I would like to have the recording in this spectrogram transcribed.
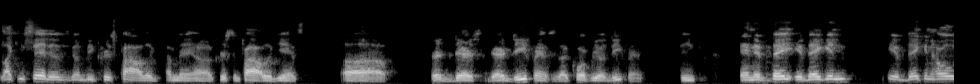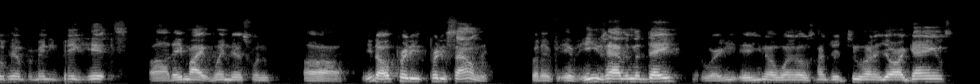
like you said, it was going to be Chris Powell. I mean, uh, Christian Powell against uh, their their defense, the Scorpio defense. And if they if they can if they can hold him from any big hits, uh, they might win this one. Uh, you know, pretty pretty soundly. But if if he's having a day where he, you know, one of those 100, 200 yard games,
